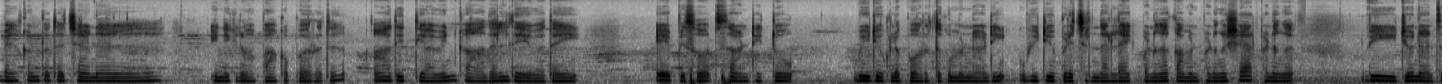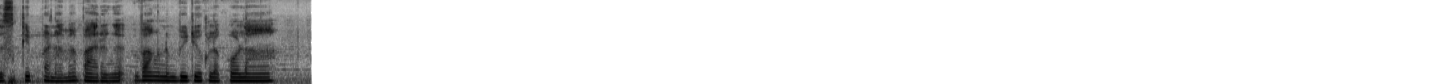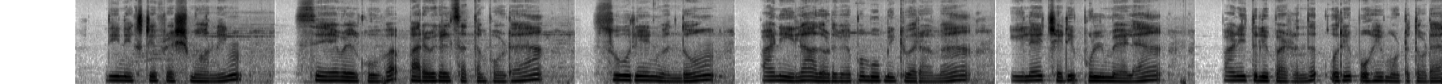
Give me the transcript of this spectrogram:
Welcome to the channel இன்றைக்கி நம்ம பார்க்க போகிறது ஆதித்யாவின் காதல் தேவதை எபிசோட் 72 டூ வீடியோக்குள்ளே போகிறதுக்கு முன்னாடி வீடியோ பிடிச்சிருந்தா லைக் பண்ணுங்கள் கமெண்ட் பண்ணுங்கள் ஷேர் பண்ணுங்கள் வீடியோ நான் ஸ்கிப் பண்ணாமல் பாருங்கள் வாங்க நம்ம வீடியோக்குள்ளே போகலாம் the next day fresh morning சேவல் கூவ பறவைகள் சத்தம் போட சூரியன் வந்தும். பனியில் அதோட வெப்பம் பூமிக்கு வராமல் இலை செடி புல் மேலே பனித்துளி படர்ந்து ஒரே புகை மூட்டத்தோட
